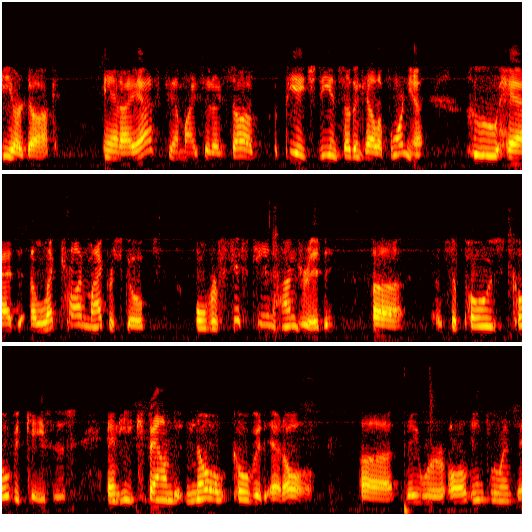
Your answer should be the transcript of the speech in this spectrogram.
ER doc, and I asked him. I said I saw a PhD in Southern California who had electron microscopes over 1,500 uh, supposed COVID cases and he found no COVID at all. Uh, they were all influenza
